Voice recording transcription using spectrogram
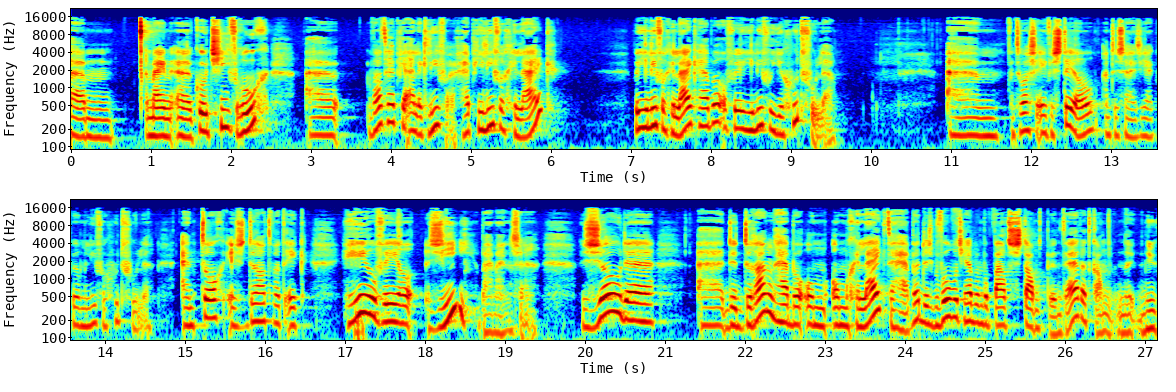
um, mijn uh, coachie vroeg wat heb je eigenlijk liever? Heb je liever gelijk? Wil je liever gelijk hebben of wil je liever je goed voelen? Um, het was even stil en toen zei ze: Ja, ik wil me liever goed voelen. En toch is dat wat ik heel veel zie bij mensen. Zo de uh, de drang hebben om, om gelijk te hebben. Dus bijvoorbeeld, je hebt een bepaald standpunt. Hè? Dat kan, nu,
